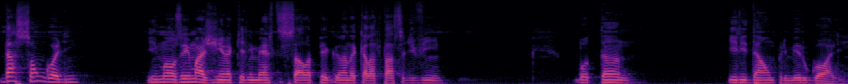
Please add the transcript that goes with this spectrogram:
Dá só um golinho. Irmãos, eu imagino aquele mestre de sala pegando aquela taça de vinho, botando, e ele dá um primeiro gole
